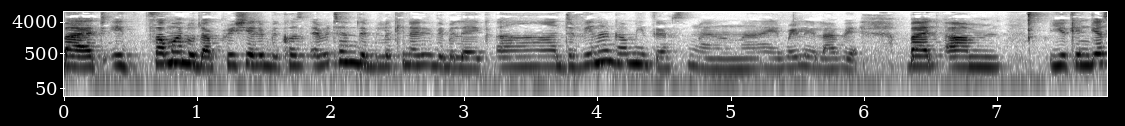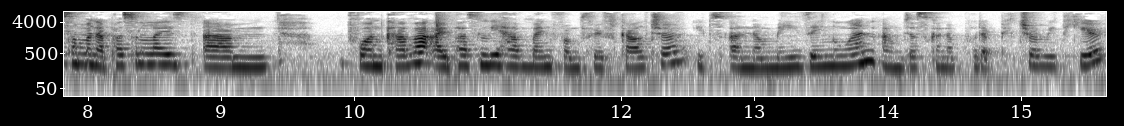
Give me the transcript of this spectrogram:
but it someone would appreciate it because every time they'd be looking at it they'd be like uh davina got me this man. I really love it. But um you can get someone a personalized um phone cover. I personally have mine from thrift culture. It's an amazing one. I'm just gonna put a picture of it here.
